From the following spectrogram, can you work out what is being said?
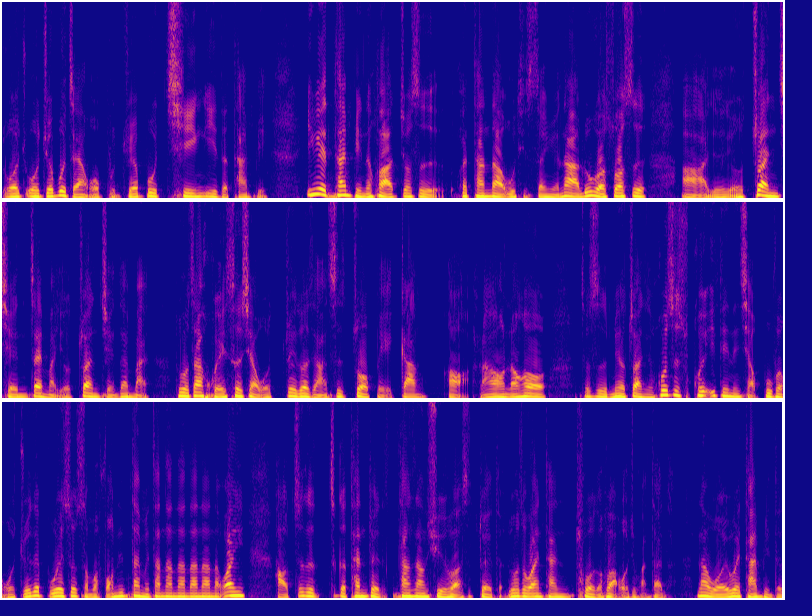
我我绝不怎样，我不绝不轻易的摊平，因为摊平的话就是会摊到无底深渊。那如果说是啊有有赚钱再买，有赚钱再买，如果在回撤下，我最多讲是做北钢。好，然后，然后就是没有赚钱，或是亏一点点小部分，我绝对不会说什么逢低摊平，摊摊摊摊摊的。万一好，这个这个摊对的，摊上去的话是对的。如果说万一摊错的话，我就完蛋了。那我一会摊平的，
